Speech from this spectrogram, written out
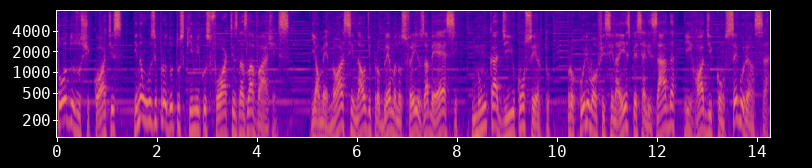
todos os chicotes e não use produtos químicos fortes nas lavagens. E ao menor sinal de problema nos freios ABS, nunca adie o conserto. Procure uma oficina especializada e rode com segurança.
